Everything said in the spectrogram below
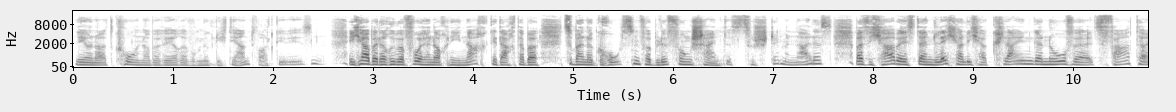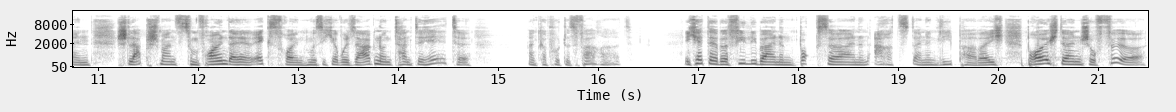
Leonard Cohen aber wäre womöglich die Antwort gewesen. Ich habe darüber vorher noch nie nachgedacht, aber zu meiner großen Verblüffung scheint es zu stimmen. Alles, was ich habe, ist ein lächerlicher Kleinganove als Vater, ein Schlappschwanz zum Freund, äh, Ex-Freund, muss ich ja wohl sagen, und Tante Häte, ein kaputtes Fahrrad. Ich hätte aber viel lieber einen Boxer, einen Arzt, einen Liebhaber. Ich bräuchte einen Chauffeur.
